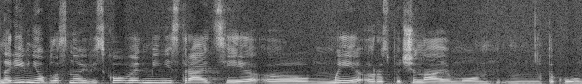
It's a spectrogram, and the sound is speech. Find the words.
На рівні обласної військової адміністрації е, ми розпочинаємо таку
